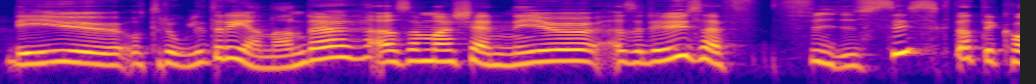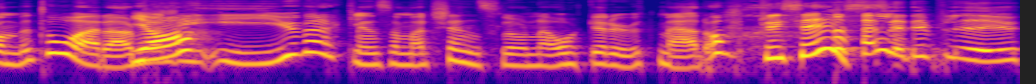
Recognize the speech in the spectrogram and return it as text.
Det är ju otroligt renande. Alltså man känner ju, alltså det är ju så fysiskt att det kommer tårar Ja. men det är ju verkligen som att känslorna åker ut med dem. Precis. Eller det blir ju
